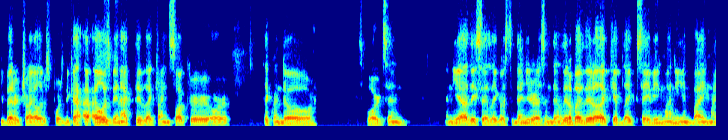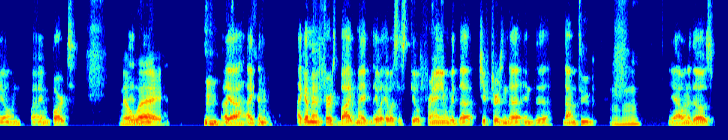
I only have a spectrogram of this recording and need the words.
you better try other sports because I, I always been active, like trying soccer or taekwondo sports and and yeah, they said like it was too dangerous. And then little by little, I kept like saving money and buying my own my own parts. No and, way. Uh, yeah, awesome. I can. I got my first bike. My it, it, was a steel frame with the shifters in the in the down tube. Mm-hmm. Yeah, one of those.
